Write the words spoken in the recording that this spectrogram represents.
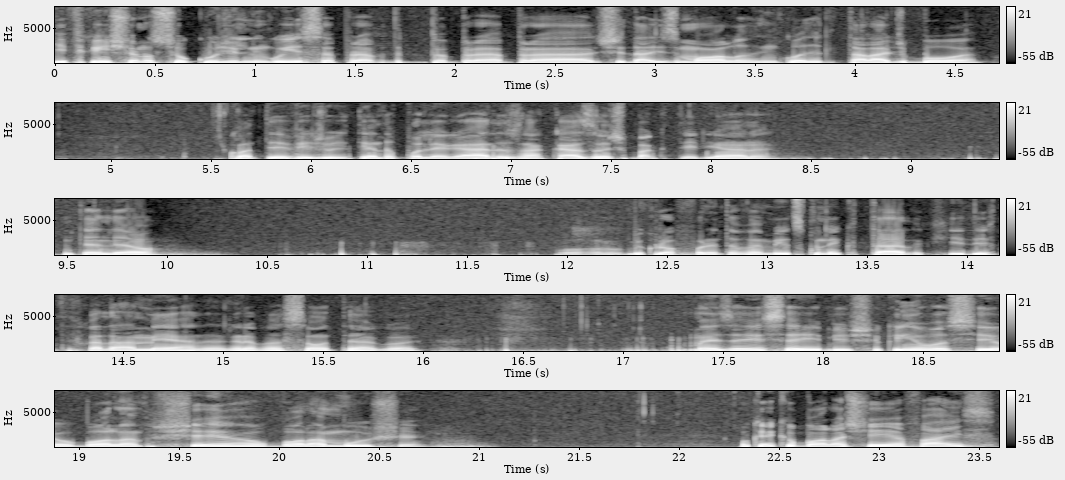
Que fica enchendo o seu cu de linguiça pra, pra, pra te dar esmola enquanto ele tá lá de boa. Com a TV de 80 polegadas, uma casa antibacteriana. Entendeu? Porra, o microfone tava meio desconectado aqui, deve ter ficado uma merda a gravação até agora. Mas é isso aí, bicho. Quem é você? O bola cheia ou bola murcha? O que que o bola cheia faz?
